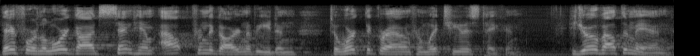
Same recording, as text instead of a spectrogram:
Therefore, the Lord God sent him out from the Garden of Eden to work the ground from which he was taken. He drove out the man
